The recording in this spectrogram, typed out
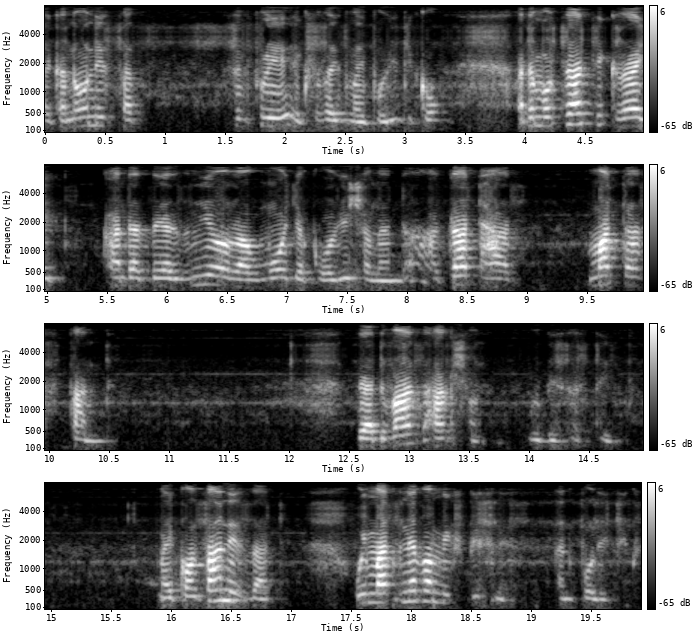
I can only simply exercise my political and democratic right under the Azimio Umoja coalition and that has matters stand. The advance action will be sustained. My concern is that we must never mix business and politics.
